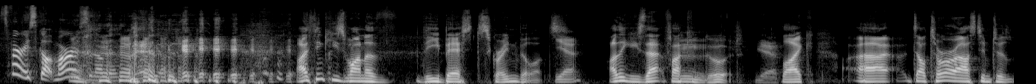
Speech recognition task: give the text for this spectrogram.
it's very Scott Morrison of him. I think he's one of the best screen villains. Yeah. I think he's that fucking mm. good. Yeah. Like, uh, Del Toro asked him to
